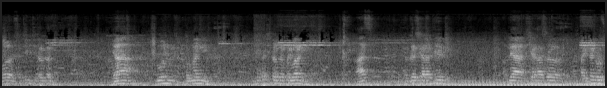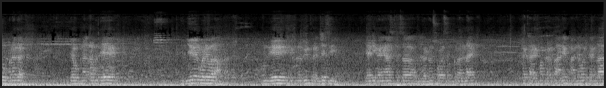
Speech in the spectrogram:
व सचिन चितळकर या दोन तरुणांनी गीता चितळकर परिवाराने आज नगर शहरातील आपल्या शहराचं पायथन रोड उपनगर या उपनगरामध्ये इंजिनियर वडेवाला म्हणून हे एक नवीन फ्रँचायसी या ठिकाणी आज त्याचा उद्घाटन सोहळा संपून आलेला आहे. त्या कार्यक्रमाकरता अनेक मान्यवर त्यांना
